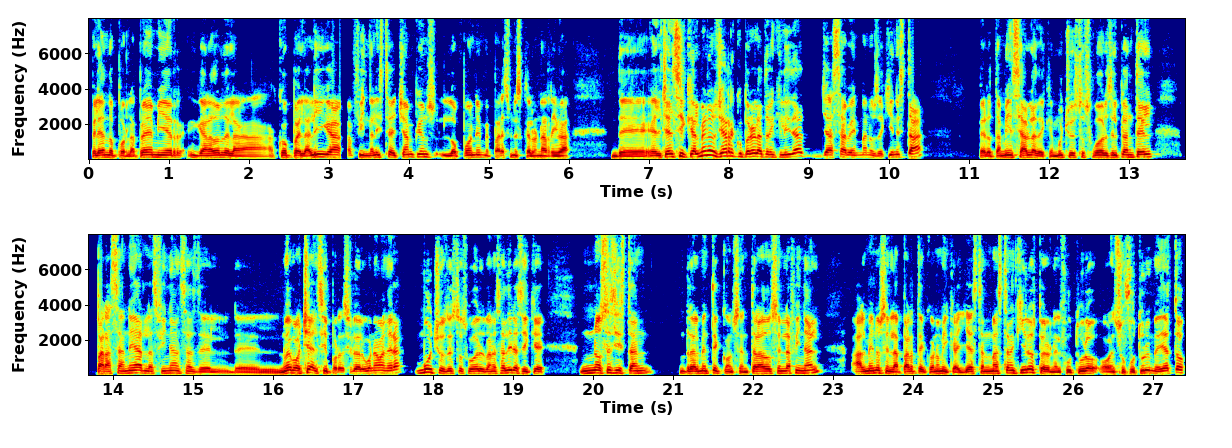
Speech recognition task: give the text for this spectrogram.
peleando por la Premier, ganador de la Copa de la Liga, finalista de Champions, lo pone, me parece, un escalón arriba del Chelsea, que al menos ya recuperó la tranquilidad, ya sabe en manos de quién está, pero también se habla de que muchos de estos jugadores del plantel, para sanear las finanzas del, del nuevo Chelsea, por decirlo de alguna manera, muchos de estos jugadores van a salir, así que no sé si están realmente concentrados en la final, al menos en la parte económica ya están más tranquilos, pero en el futuro o en su futuro inmediato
